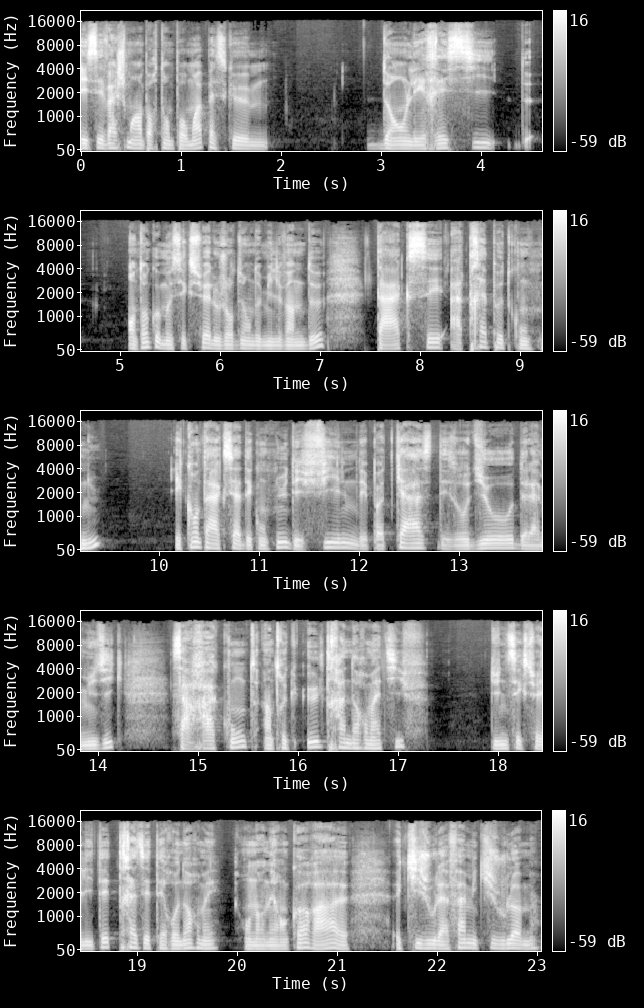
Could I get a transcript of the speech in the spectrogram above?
Et c'est vachement important pour moi parce que dans les récits en tant qu'homosexuel aujourd'hui en 2022, tu as accès à très peu de contenu. Et quand tu as accès à des contenus, des films, des podcasts, des audios, de la musique, ça raconte un truc ultra normatif d'une sexualité très hétéronormée. On en est encore à euh, qui joue la femme et qui joue l'homme.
